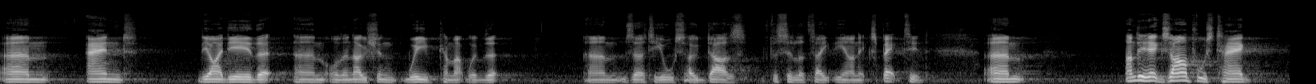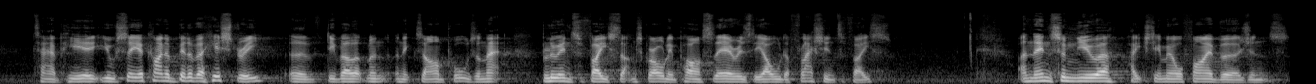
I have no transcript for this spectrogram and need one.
Um, and the idea that, um, or the notion we've come up with that um, also does facilitate the unexpected. Um, under the examples tag, tab here, you'll see a kind of bit of a history of development and examples, and that blue interface that I'm scrolling past there is the older Flash interface. And then some newer HTML5 versions.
